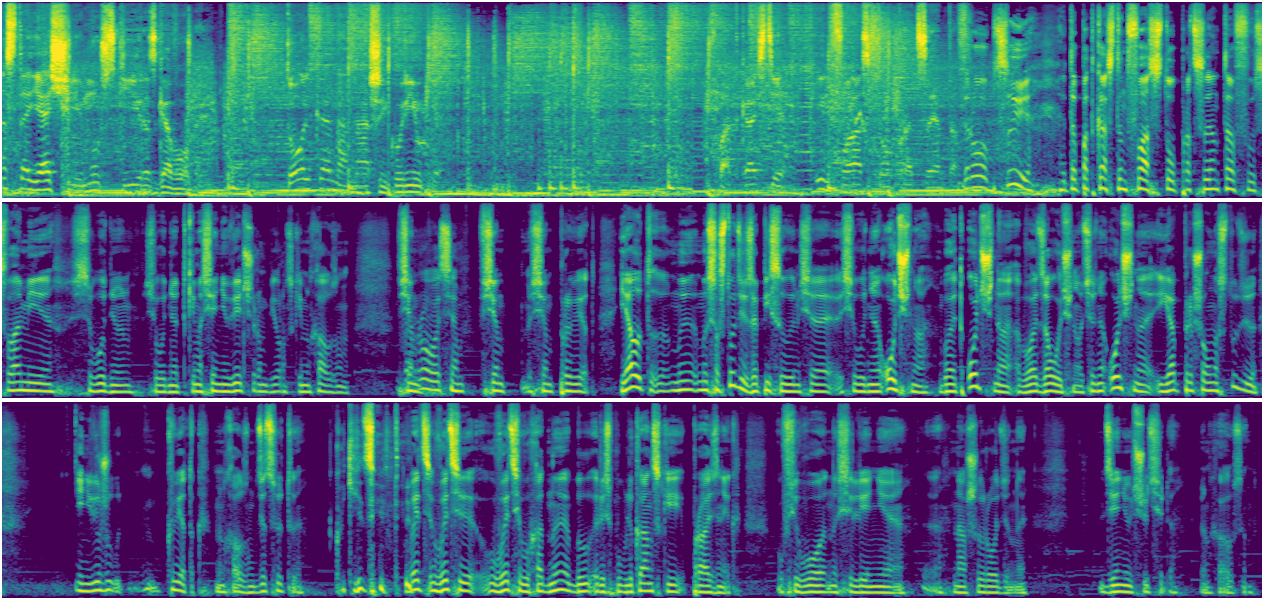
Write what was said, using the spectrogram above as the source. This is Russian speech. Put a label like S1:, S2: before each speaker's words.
S1: Настоящие мужские разговоры. Только на нашей курилке. В подкасте «Инфа 100%».
S2: Здорово, псы! Это подкаст «Инфа 100%». С вами сегодня, сегодня таким осенним вечером Бьернский Мюнхгаузен.
S3: Всем, Здорово всем.
S2: Всем, всем привет. Я вот, мы, мы со студией записываемся сегодня очно. Бывает очно, а бывает заочно. Вот сегодня очно, и я пришел на студию и не вижу кветок Мюнхгаузен. Где цветы?
S3: Какие цветы?
S2: В эти, в, эти, в эти выходные был республиканский праздник у всего населения э, нашей Родины. День учителя Мюнхгаузен.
